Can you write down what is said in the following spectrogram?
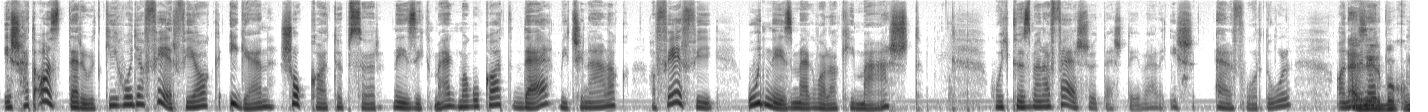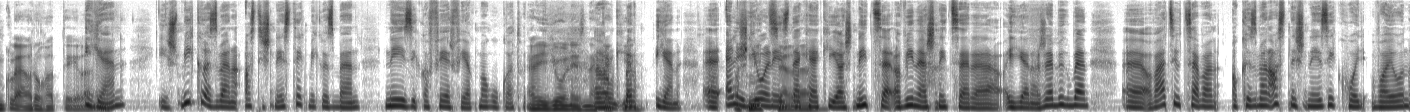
és hát az derült ki, hogy a férfiak igen, sokkal többször nézik meg magukat, de mit csinálnak? A férfi úgy néz meg valaki mást, hogy közben a felső testével is elfordul. A nőnek, Ezért bukunk le a rohadt élet. Igen, és miközben azt is nézték, miközben nézik a férfiak magukat. Hogy, elég jól néznek ki. Igen, elég jól néznek ki a snitzer, a vines snitzerrel igen, a zsebükben, a Váci utcában, a közben azt is nézik, hogy vajon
